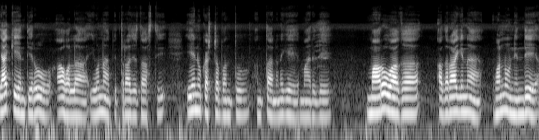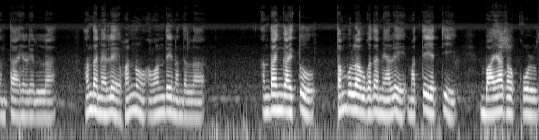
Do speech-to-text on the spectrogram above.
ಯಾಕೆ ಅಂತೀರೋ ಆ ಹೊಲ ಇವನ ಪಿತ್ರಾರ್ಜಿತ ಆಸ್ತಿ ಏನು ಕಷ್ಟ ಬಂತು ಅಂತ ನನಗೆ ಮಾರಿದೆ. ಮಾರುವಾಗ ಅದರಾಗಿನ ಹೊನ್ನು ನಿಂದೆ ಅಂತ ಹೇಳಿಲ್ಲ. ಅಂದ ಮೇಲೆ ಹೊನ್ನು ಅವಂದೇ ನಂದಲ್ಲ. ಅಂದಂಗಾಯ್ತು ತಂಬುಲ ಉಗದ ಮೇಲೆ ಮತ್ತೆ ಎತ್ತಿ ಬಾಯಾಗಳ್ಕೊಳ್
